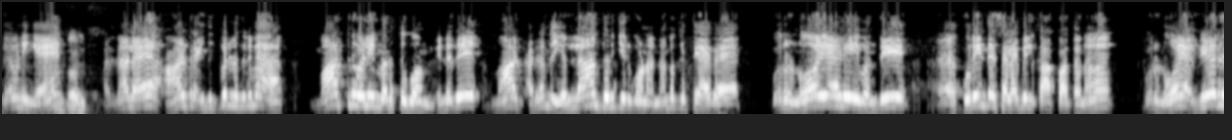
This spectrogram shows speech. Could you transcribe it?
தேவனிங்க அதான். அதனால ஆல்ட்ரா இதுக்கு பேர் என்ன தெரியுமா? மாற்று வழி மருத்துவம். என்னது? மா அதாவது எல்லாம் தெரிஞ்சிருக்கணும். நமக்கு தேவை. ஒரு நோயாளியை வந்து குறைந்த செலவில் காப்பாற்றணும் ஒரு நோயா வேறு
